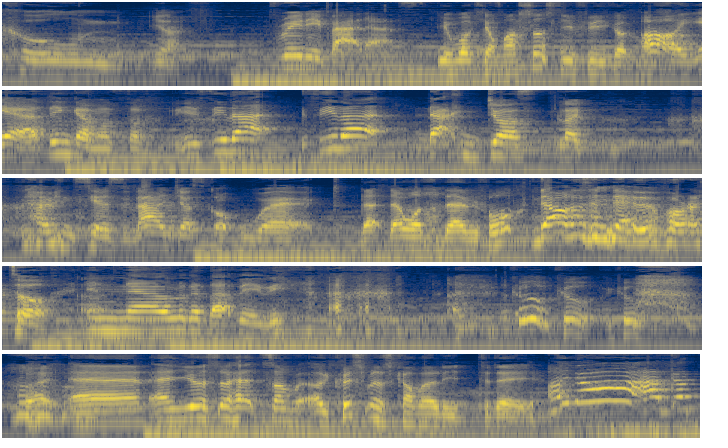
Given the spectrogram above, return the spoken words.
cool and, you know, pretty badass. You work your muscles? Do you feel you got Oh yeah, I think I must have. You see that? You see that? That just like, I mean seriously, that just got worked. That, that wasn't there before? That wasn't there before at all. And now look at that baby. Cool, cool, right, and and you also had some uh, Christmas come early today. I know. I got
